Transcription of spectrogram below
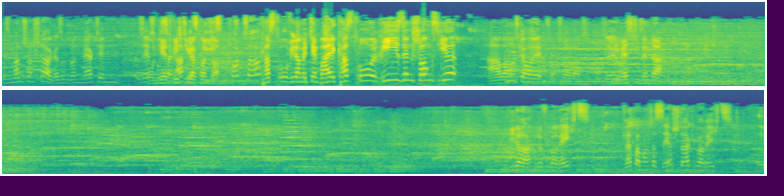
Ja, sie machen schon stark. Also man merkt den Selbstbewusstsein Und jetzt wichtiger ab. Konter. Konter. Castro wieder mit dem Ball. Castro, Riesenchance hier. Aber Gut gehalten vom Torwart. Sehr die gut. Westen sind da. Wieder Angriff über rechts. Gladbach macht das sehr stark über rechts. Also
